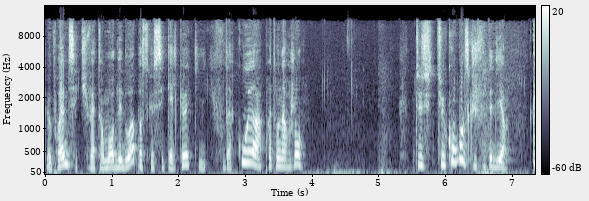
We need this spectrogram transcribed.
Le problème c'est que tu vas t'en mordre les doigts parce que c'est quelqu'un qui faudra courir après ton argent. Tu, comprends ce que je veux te dire?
